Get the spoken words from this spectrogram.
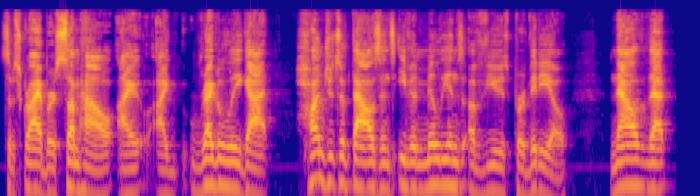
subscribers, somehow I, I regularly got hundreds of thousands, even millions of views per video. Now that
